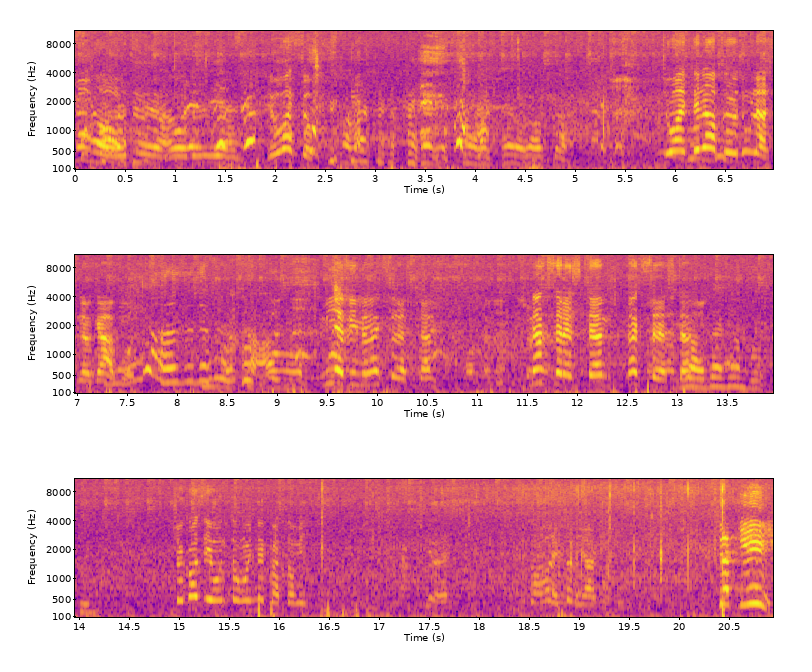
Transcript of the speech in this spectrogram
Jaj, tőle volt egy ilyen. Jó vagytok? Johan, te le akarod nullázni a Gábor. Mi ez, én mert megszereztem. Megszereztem, megszereztem. Ja, de nem volt ki. Csak azért mondtam, hogy megvártam, ami... Jaj. Ez a Alex, Dani átmond. Gyöki!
